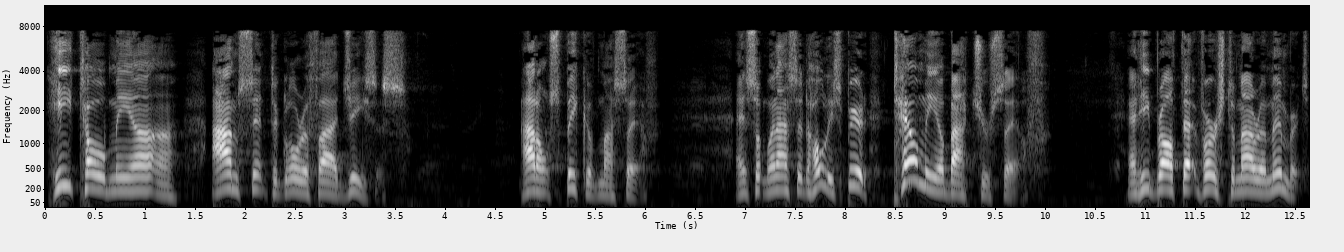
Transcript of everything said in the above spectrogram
He told me, uh uh-uh, uh, i am sent to glorify Jesus. I don't speak of myself. And so when I said, Holy Spirit, tell me about yourself. And he brought that verse to my remembrance.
